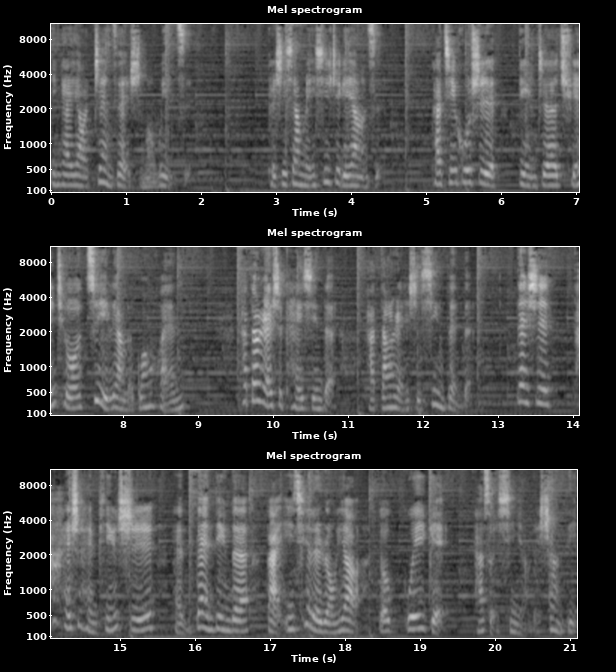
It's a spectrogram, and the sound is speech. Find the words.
应该要站在什么位置。可是像梅西这个样子，他几乎是顶着全球最亮的光环，他当然是开心的，他当然是兴奋的。”但是他还是很平实、很淡定的，把一切的荣耀都归给他所信仰的上帝。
